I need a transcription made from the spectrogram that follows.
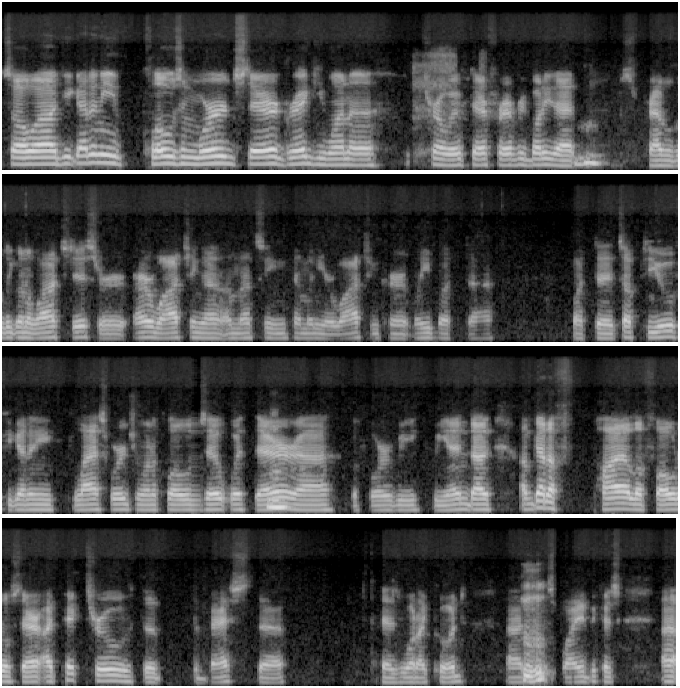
So, uh, do you got any closing words there, Greg? You wanna throw out there for everybody that's Mhm. probably going to watch this or are watching. I, I'm not seeing how many are watching currently, but uh, but uh, it's up to you if you got any last words you want to close out with there uh, before we we end. I, I've got a f- pile of photos there. I picked through the the best uh, as what I could uh, to Mhm. display because uh,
